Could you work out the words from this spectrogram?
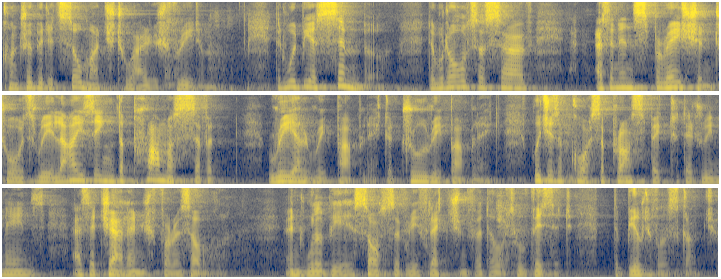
contributed so much to Irish freedom, that would be a symbol that would also serve as an inspiration towards realizing the promise of a real republic, a true republic, which is, of course, a prospect that remains as a challenge for us all and will be a source of reflection for those who visit the beautiful sculpture.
